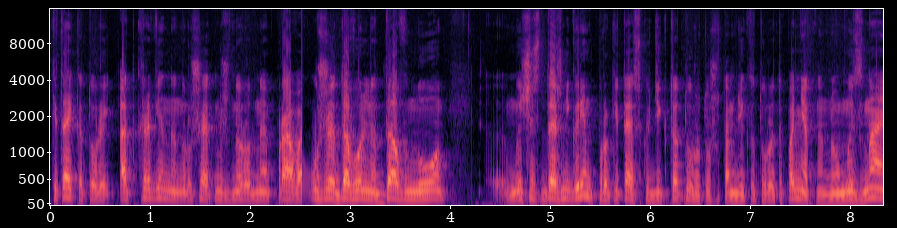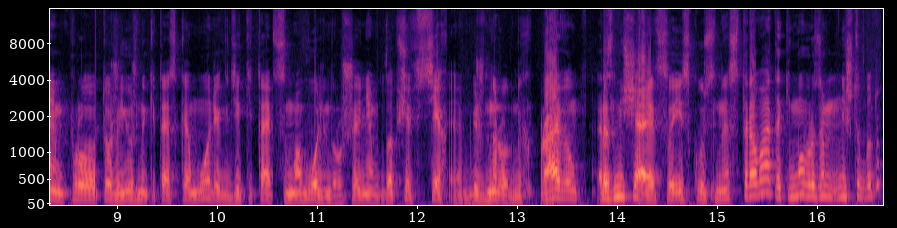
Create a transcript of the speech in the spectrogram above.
Китай, который откровенно нарушает международное право уже довольно давно, мы сейчас даже не говорим про китайскую диктатуру, то что там диктатура это понятно, но мы знаем про тоже Южно-Китайское море, где Китай самоволен нарушением вообще всех э, международных правил, размещает свои искусственные острова таким образом, чтобы ну,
